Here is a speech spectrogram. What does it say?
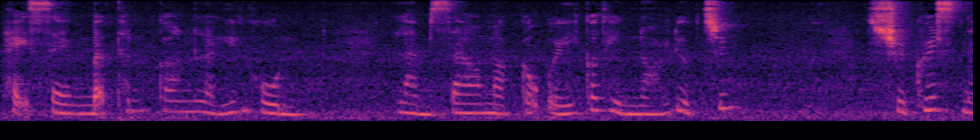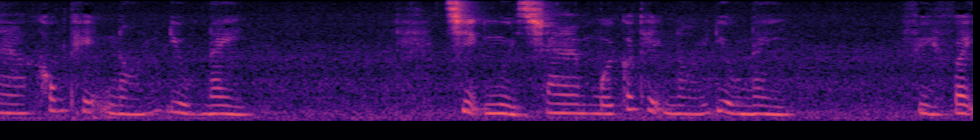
Hãy xem bản thân con là linh hồn. Làm sao mà cậu ấy có thể nói được chứ? Sri Krishna không thể nói điều này. Chị người cha mới có thể nói điều này. Vì vậy,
